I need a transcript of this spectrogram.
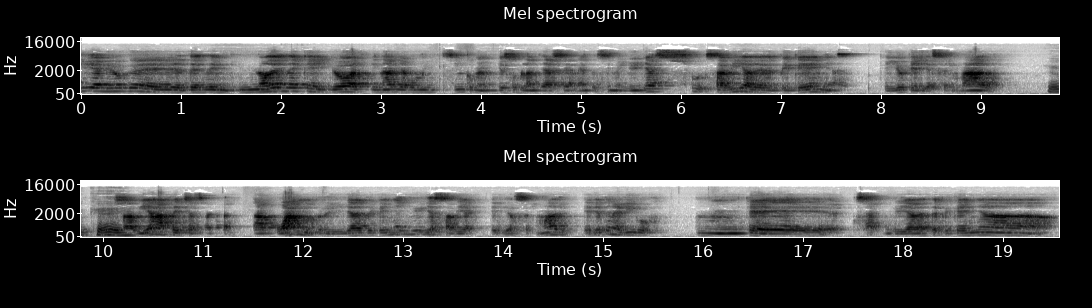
yo ya creo que desde, no desde que yo al final, ya con 25, me empiezo a plantear seriamente, sino yo ya sabía desde pequeña que yo quería ser madre. Sabía la fecha exacta, a cuándo, pero yo ya de pequeña yo ya sabía que quería ser madre, quería tener hijos. Mm, que, o sea, yo ya desde pequeña,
